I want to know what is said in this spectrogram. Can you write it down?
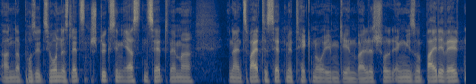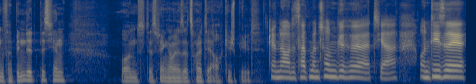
an der Position des letzten Stücks im ersten Set, wenn wir in ein zweites Set mit Techno eben gehen, weil das schon irgendwie so beide Welten verbindet ein bisschen. Und deswegen haben wir das jetzt heute auch gespielt. Genau, das hat man schon gehört, ja. Und diese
